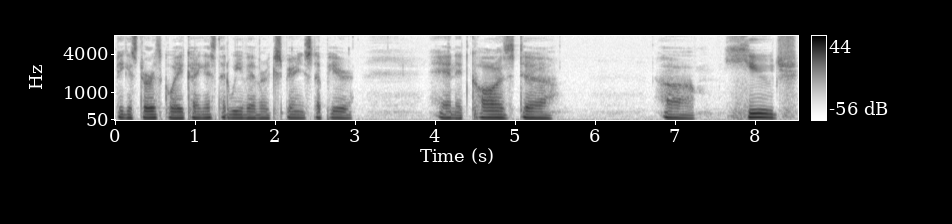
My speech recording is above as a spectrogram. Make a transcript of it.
biggest earthquake, I guess, that we've ever experienced up here. And it caused uh, uh, huge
